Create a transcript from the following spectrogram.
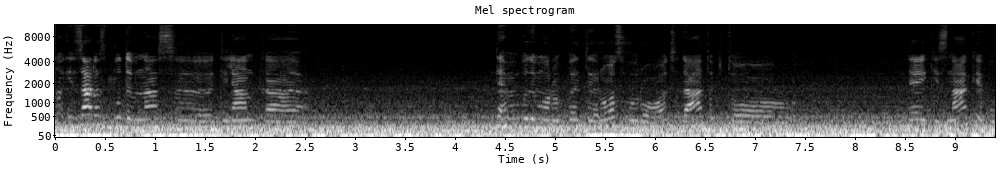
Ну і зараз буде в нас е, ділянка, де ми будемо робити розворот, да? тобто деякі знаки, бо,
